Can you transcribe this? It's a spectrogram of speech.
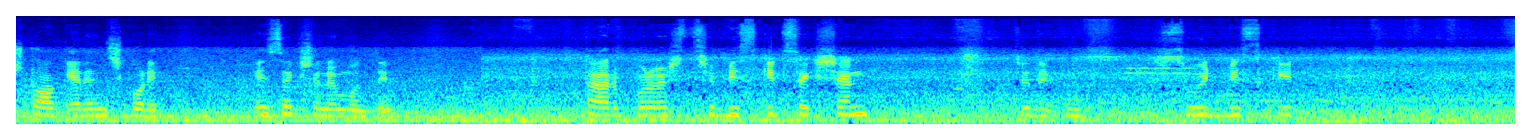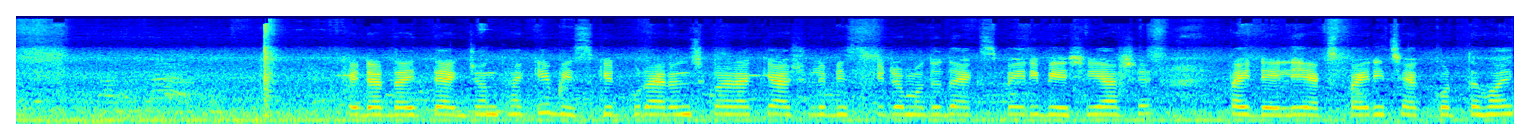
স্টক অ্যারেঞ্জ করে এই সেকশনের মধ্যে। তারপর আসছে বিস্কিট সেকশন যে দেখুন সুইট বিস্কিট এটার দায়িত্বে একজন থাকে বিস্কিট পুরো অ্যারেঞ্জ করে রাখে। আসলে বিস্কিটের মধ্যে তো এক্সপায়ারি বেশি আসে, তাই ডেইলি এক্সপায়ারি চেক করতে হয়।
